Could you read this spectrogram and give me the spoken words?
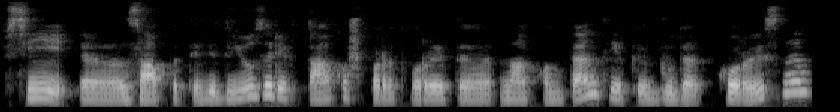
всі е, запити від юзерів також перетворити на контент, який буде корисним,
